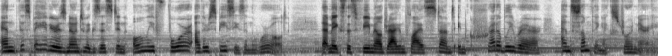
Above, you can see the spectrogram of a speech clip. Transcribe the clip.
And this behavior is known to exist in only four other species in the world. That makes this female dragonfly's stunt incredibly rare and something extraordinary.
